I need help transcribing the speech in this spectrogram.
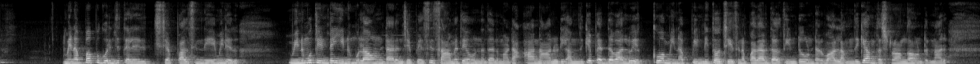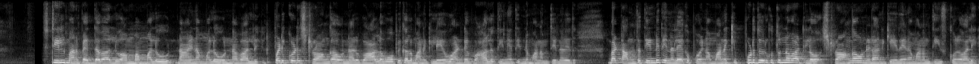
మినప్పప్పు గురించి తెలియ చెప్పాల్సింది ఏమీ లేదు. మినుము తింటే ఇనుములా ఉంటారని చెప్పేసి సామెతే ఉన్నదనమాట ఆ నానుడి అందుకే పెద్దవాళ్ళు ఎక్కువ మినప్పిండితో చేసిన పదార్థాలు తింటూ ఉంటారు. వాళ్ళు అందుకే అంత స్ట్రాంగ్గా ఉంటున్నారు. స్టిల్ మన పెద్దవాళ్ళు అమ్మమ్మలు నాయనమ్మలు ఉన్న వాళ్ళు ఇప్పటికి కూడా స్ట్రాంగ్గా ఉన్నారు. వాళ్ళ ఓపికలు మనకి లేవు అంటే వాళ్ళు తినే తిండి మనం తినలేదు. బట్ అంత తిండి తినలేకపోయినా మనకి ఇప్పుడు దొరుకుతున్న వాటిలో స్ట్రాంగ్గా ఉండడానికి ఏదైనా మనం తీసుకోవాలి.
